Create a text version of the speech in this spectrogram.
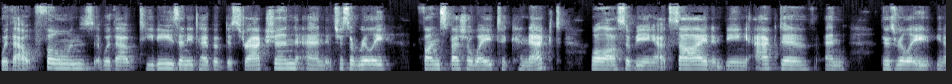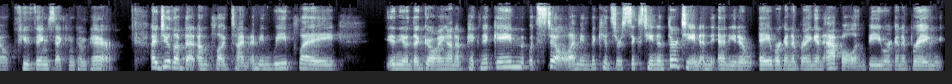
without phones, without TVs, any type of distraction. And it's just a really fun, special way to connect while also being outside and being active. And there's really, you know, few things that can compare. I do love that unplugged time. I mean, we play in, you know the going on a picnic game but still i mean the kids are 16 and 13 and and you know a we're going to bring an apple and b we're going to bring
